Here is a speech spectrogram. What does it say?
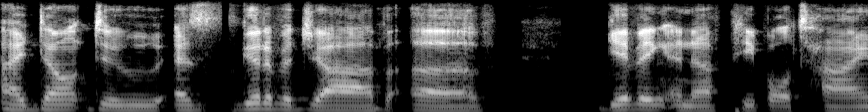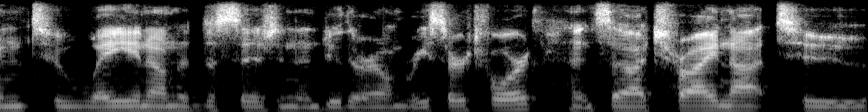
I don't do as good of a job of giving enough people time to weigh in on the decision and do their own research for it. And so I try not to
